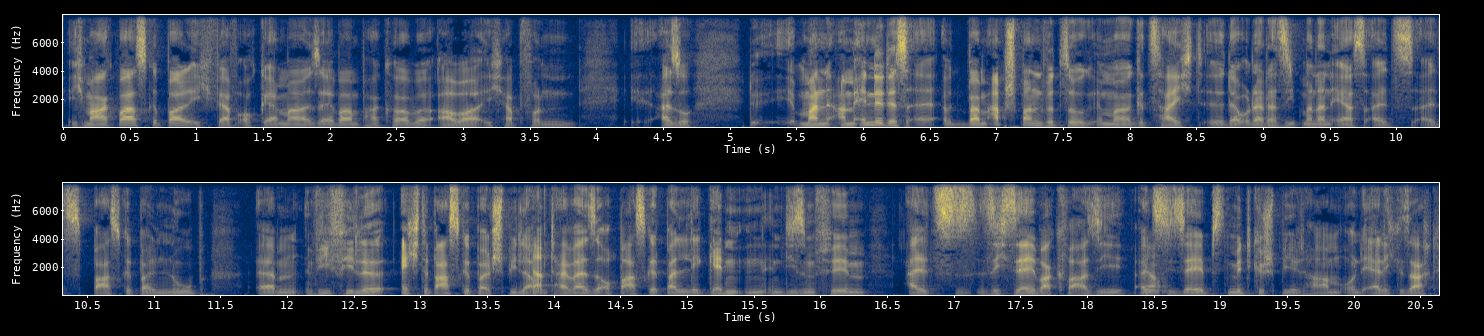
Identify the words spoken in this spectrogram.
ich mag Basketball, ich werfe auch gerne mal selber ein paar Körbe, aber ich habe von, also man am Ende des, äh, beim Abspann wird so immer gezeigt, äh, da, oder da sieht man dann erst als, als Basketball-Noob, ähm, wie viele echte Basketballspieler ja. und teilweise auch Basketball-Legenden in diesem Film als sich selber quasi, als ja. sie selbst mitgespielt haben. Und ehrlich gesagt,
